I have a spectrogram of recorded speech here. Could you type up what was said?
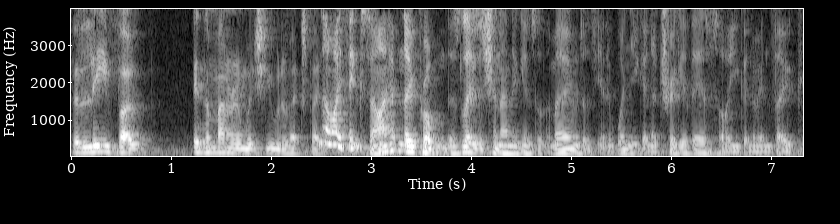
the leave vote in the manner in which you would have expected? No, I think so. I have no problem. There's loads of shenanigans at the moment. As, you know, when you're going to trigger this, are you going to invoke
